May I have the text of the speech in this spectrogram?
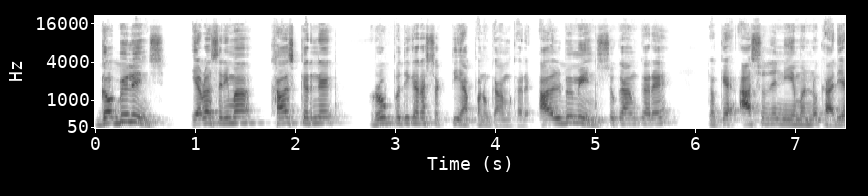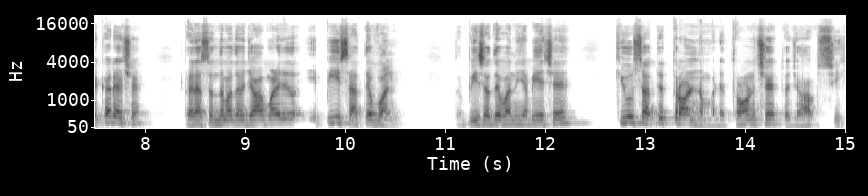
ગબ્યુલિન્સ એ આપણા શરીરમાં ખાસ કરીને રોગ પ્રતિકારક શક્તિ આપવાનું કામ કરે. આલ્બ્યુમિન શું કામ કરે? તો કે આસુદી નિયમનનું કાર્ય કરે છે. તો એના સંદર્ભમાં તમે જવાબ મળે છે તો પી સાથે વન. તો પી સાથે વન અહીંયા બે છે. ક્યુ સાથે ત્રણ નંબર. એટલે ત્રણ છે તો જવાબ સી.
